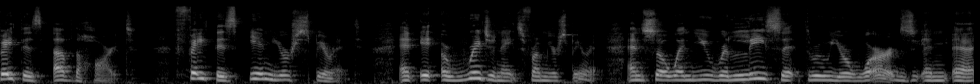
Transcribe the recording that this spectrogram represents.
Faith is of the heart. Faith is in your spirit and it originates from your spirit. And so when you release it through your words and uh,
